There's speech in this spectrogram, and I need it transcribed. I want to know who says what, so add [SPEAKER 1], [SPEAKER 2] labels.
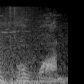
[SPEAKER 1] for one.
